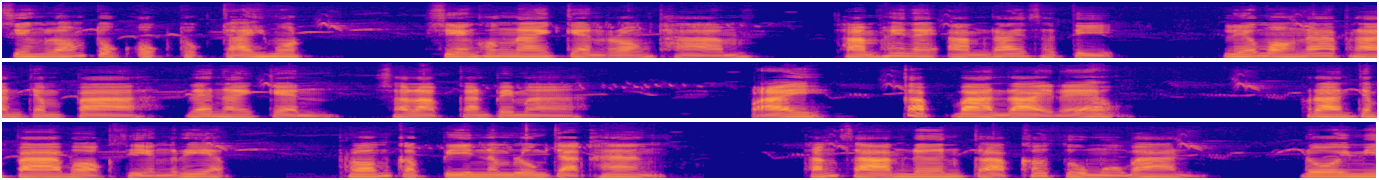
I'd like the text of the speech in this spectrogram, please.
เสียงร้องตกอกตกใจหมด เสียงของนายแก่นร้องถามทำให้นายอามได้สติ เหลียวมองหน้าพรานจำปาและนายแก่นสลับกันไปมา ไป กลับบ้านได้แล้ว พรานจำปาบอกเสียงเรียบ พร้อมกับปีนนำลงจากห้าง ทั้งสามเดินกลับเข้าสู่หมู่บ้าน โดยมี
